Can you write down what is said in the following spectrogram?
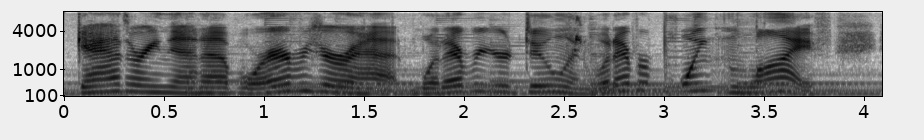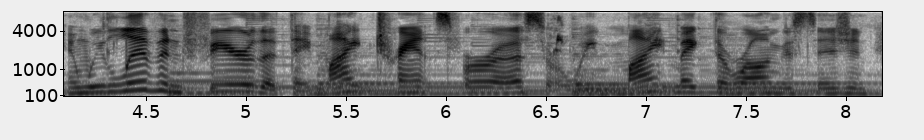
gathering that up wherever you're at whatever you're doing whatever point in life. And we live in fear that they might transfer us or we might make the wrong decision.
